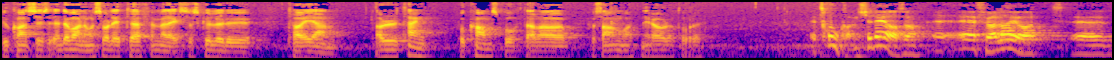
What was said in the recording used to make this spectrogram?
du kanskje, det var noen som var litt tøffe med deg, så skulle du ta igjen. Har du tenkt på kampsport eller på samme måten i dag, da, tror du? Jeg tror kanskje det, altså. Jeg føler jo at uh,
